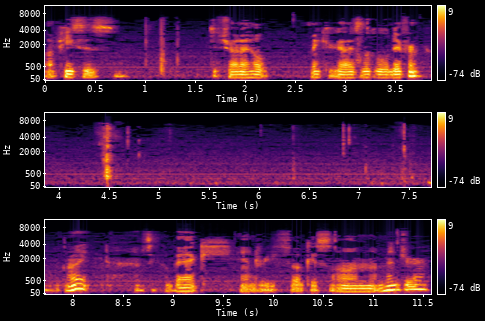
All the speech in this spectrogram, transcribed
uh, pieces to try to help make your guys look a little different. Alright, I have to go back and refocus on the manager.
